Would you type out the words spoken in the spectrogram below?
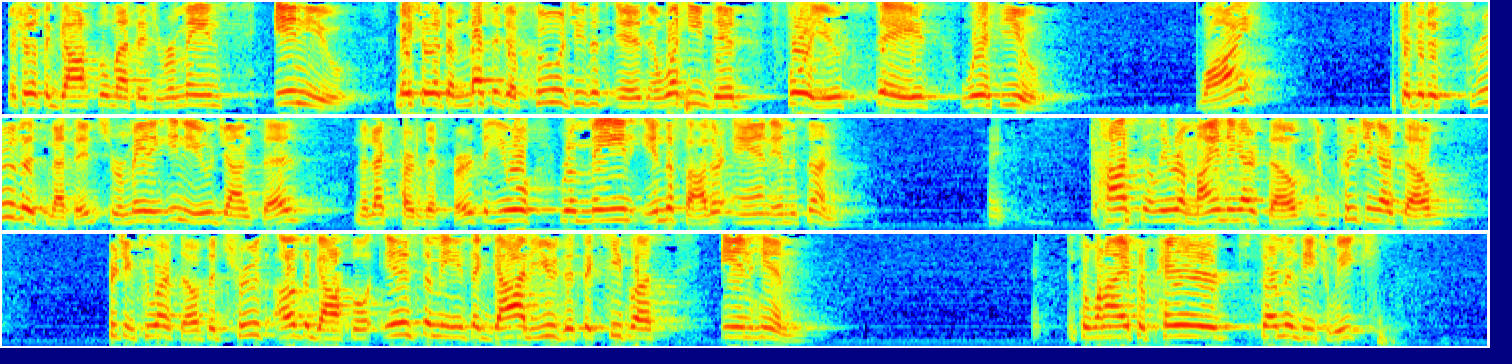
Make sure that the gospel message remains in you. Make sure that the message of who Jesus is and what he did for you stays with you. Why? Because it is through this message, remaining in you, John says, in the next part of this verse, that you will remain in the Father and in the Son. Constantly reminding ourselves and preaching ourselves, preaching to ourselves the truth of the gospel is the means that God uses to keep us in Him. And so when I prepare sermons each week,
